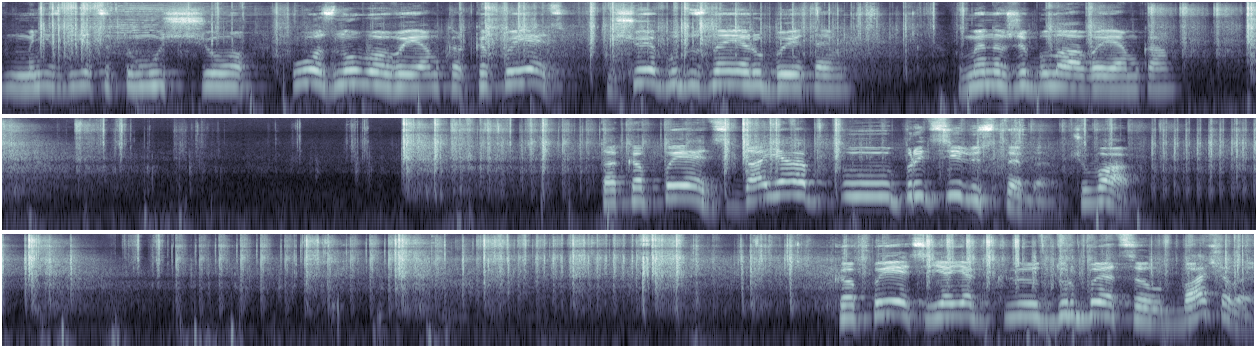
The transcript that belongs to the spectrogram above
мені здається, тому що. О, знову АВМ-ка, капець. І що я буду з нею робити? В мене вже була АВМ-ка. Та капець, да я е, прицілюсь з тебе, чувак. Капець, я як е, дурбецел, бачили?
